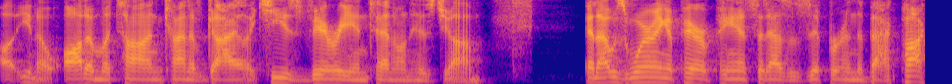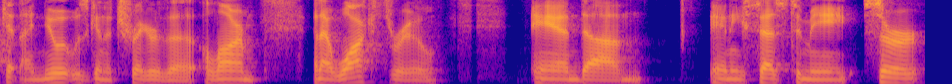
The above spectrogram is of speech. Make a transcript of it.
uh, you know, automaton kind of guy. Like he's very intent on his job. And I was wearing a pair of pants that has a zipper in the back pocket, and I knew it was going to trigger the alarm. And I walked through, and um, and he says to me, "Sir."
